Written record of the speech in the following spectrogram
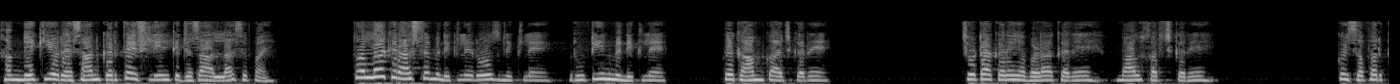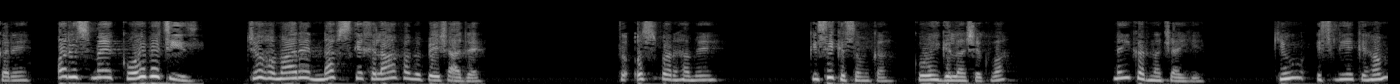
ہم نیکی اور احسان کرتے اس لیے کہ جزا اللہ سے پائیں، تو اللہ کے راستے میں نکلے روز نکلے روٹین میں نکلے کوئی کام کاج کریں، چھوٹا کریں یا بڑا کریں، مال خرچ کریں، کوئی سفر کریں، اور اس میں کوئی بھی چیز جو ہمارے نفس کے خلاف ہمیں پیش آ جائے، تو اس پر ہمیں کسی قسم کا کوئی گلا شکوا نہیں کرنا چاہیے۔ کیوں؟ اس لیے کہ ہم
